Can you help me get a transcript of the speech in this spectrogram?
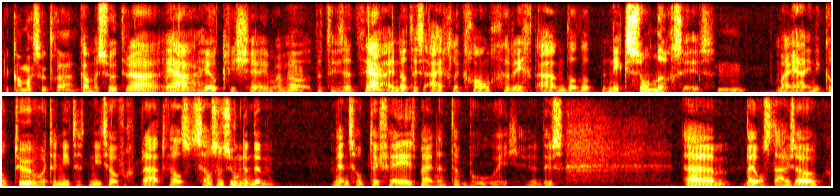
De Kama Sutra? Kama Sutra, ja, heel cliché, maar wel, Ja. dat is het. Ja, Ja. en dat is eigenlijk gewoon gericht aan dat het niks zondigs is. Mhm. Maar ja, in die cultuur wordt er niet, niet over gepraat. Wel, zelfs een zoenende mensen op tv is bijna een taboe, weet je. Dus ehm, bij ons thuis ook.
